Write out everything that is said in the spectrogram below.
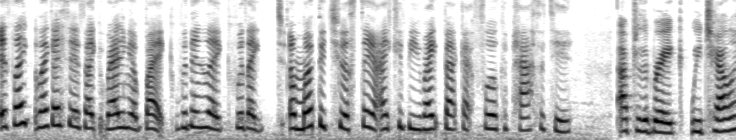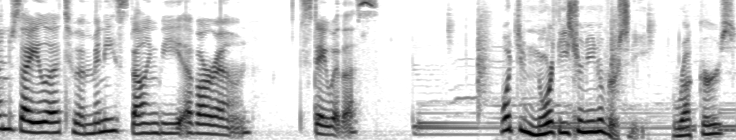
it's like like I said, it's like riding a bike. Within like with like a month or two of staying, I could be right back at full capacity. After the break, we challenge Zaila to a mini spelling bee of our own. Stay with us. What do Northeastern University, Rutgers,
